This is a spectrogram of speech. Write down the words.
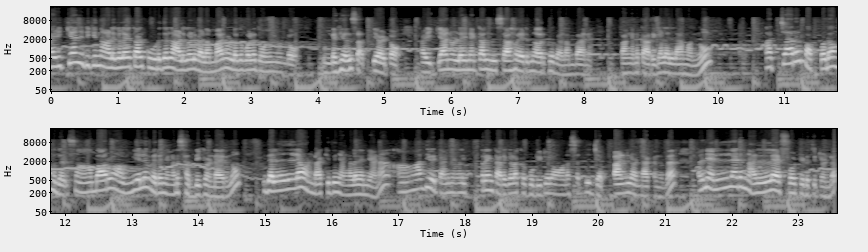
കഴിക്കാനിരിക്കുന്ന ആളുകളെക്കാൾ കൂടുതൽ ആളുകൾ വിളമ്പാനുള്ളത് പോലെ തോന്നുന്നുണ്ടോ? ഉണ്ടെങ്കിൽ അത് സത്യം കേട്ടോ. കഴിക്കാനുള്ളതിനേക്കാൾ ഉത്സാഹമായിരുന്നു അവർക്ക് വിളമ്പാന് അപ്പൊ അങ്ങനെ കറികളെല്ലാം വന്നു. അച്ചാറും പപ്പടവും മുതൽ സാമ്പാറും അവിയലും വരെ ഞങ്ങളുടെ സദ്യക്കുണ്ടായിരുന്നു ഇതെല്ലാം ഉണ്ടാക്കിയത് ഞങ്ങൾ തന്നെയാണ്. ആദ്യമായിട്ടാണ് ഞങ്ങൾ ഇത്രയും കറികളൊക്കെ കൂട്ടിയിട്ട് ഒരു ഓണസദ്യ ജപ്പാനിൽ ഉണ്ടാക്കുന്നത്. അതിന് എല്ലാവരും നല്ല എഫേർട്ട് എടുത്തിട്ടുണ്ട്.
